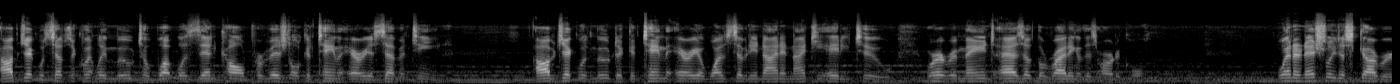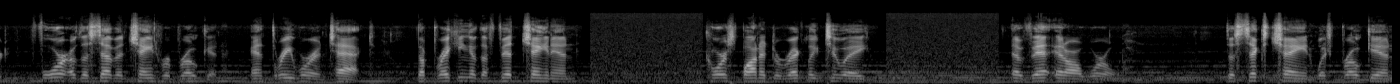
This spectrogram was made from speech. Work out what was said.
Object was subsequently moved to what was then called Provisional Containment Area 17. Object was moved to Containment Area 179 in 1982, where it remains as of the writing of this article. When initially discovered, four of the seven chains were broken, and three were intact. The breaking of the fifth chain in corresponded directly to a event in our world. The sixth chain, which broke in,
